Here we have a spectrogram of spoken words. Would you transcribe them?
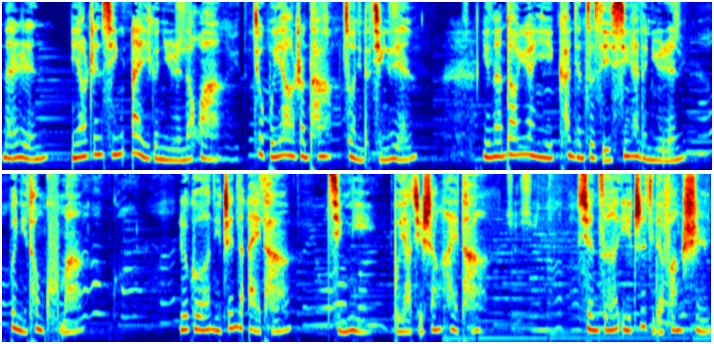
男人，你要真心爱一个女人的话，就不要让她做你的情人。你难道愿意看见自己心爱的女人为你痛苦吗？如果你真的爱她，请你不要去伤害她，选择以知己的方式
